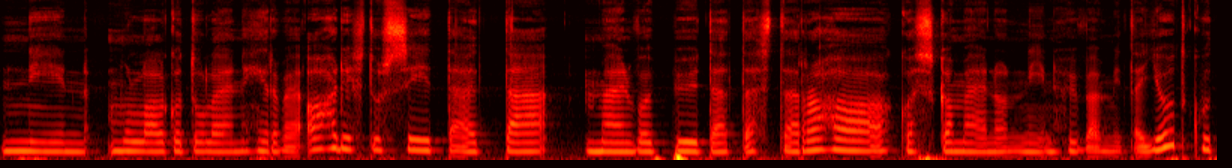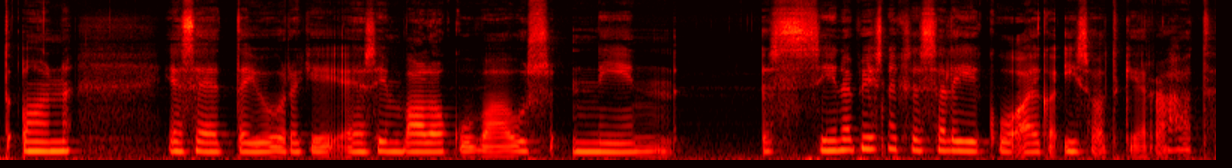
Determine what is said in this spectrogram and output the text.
Niin mulla alkoi tuleen hirveä ahdistus siitä, että mä en voi pyytää tästä rahaa, koska mä en ole niin hyvä, mitä jotkut on. Ja se, että juurikin esim. valokuvaus, niin siinä bisneksessä liikkuu aika isotkin rahat.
